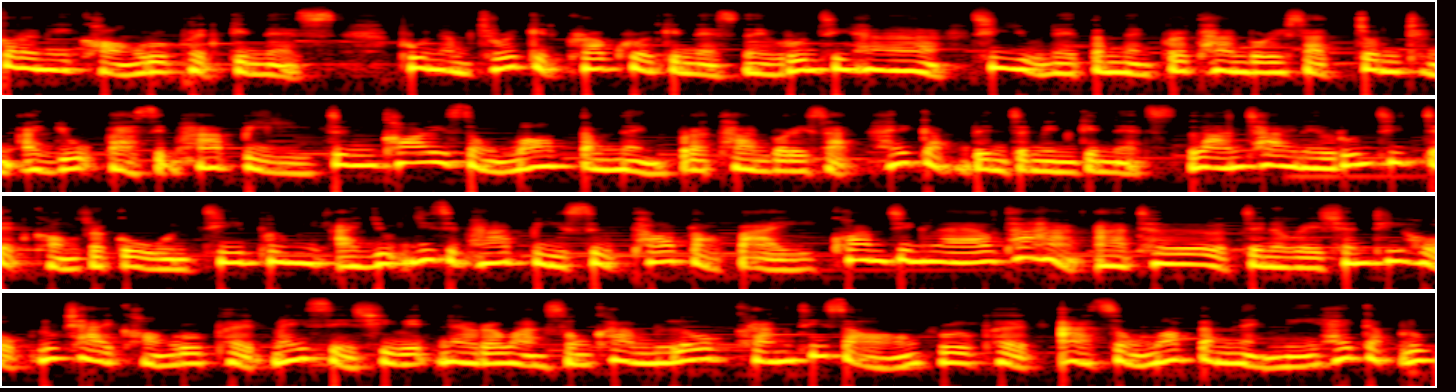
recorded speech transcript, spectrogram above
กรณีของรูเพิร์ตกินเนสผู้นำธุรกิจครอบครัวกินเนสในรุ่นที่ 5 ที่อยู่ในตำแหน่งประธานบริษัทจนถึงอายุ 85 ปี จึงค่อยส่งมอบตำแหน่งประธานบริษัทให้กับเบนจามินกินเนสหลานชายในรุ่นที่ 7 ของตระกูล ที่เพิ่งมีอายุ 25 ปีสืบทอดต่อไป ความจริงแล้วถ้าหากอาเธอร์ generation ที่ 6 ลูกชายของรูเพิร์ตไม่เสียชีวิตในระหว่างสงครามโลกครั้งที่ 2 รูเพิร์ตอาจส่งมอบตำแหน่งนี้ให้กับลูก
